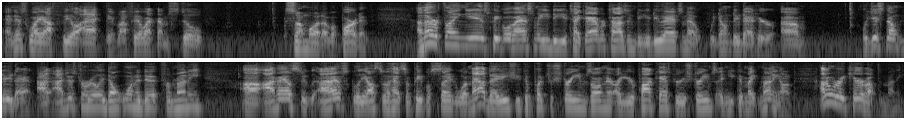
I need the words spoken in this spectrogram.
and this way I feel active. I feel like I'm still somewhat of a part of it. Another thing is, people have asked me, "Do you take advertising? Do you do ads?" No, we don't do that here. Um, we just don't do that. I, I just really don't want to do it for money. Uh, I've also, I actually also had some people say, well, nowadays you can put your streams on there, or your podcast or your streams, and you can make money on. I don't really care about the money.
